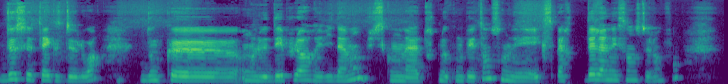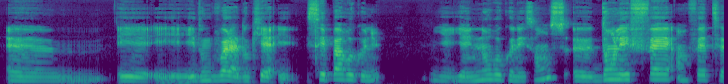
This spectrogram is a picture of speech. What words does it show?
de ce texte de loi. Donc, euh, on le déplore évidemment puisqu'on a toutes nos compétences, on est experte dès la naissance de l'enfant. Et, et, donc voilà, donc c'est pas reconnu il y a une non-reconnaissance. Euh, dans les faits, en fait,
